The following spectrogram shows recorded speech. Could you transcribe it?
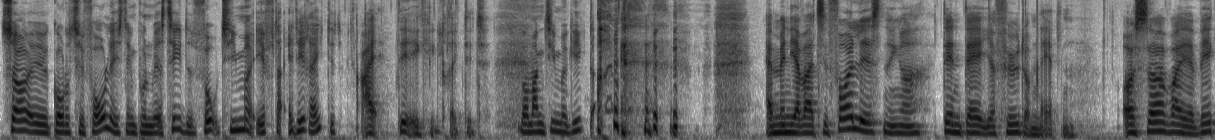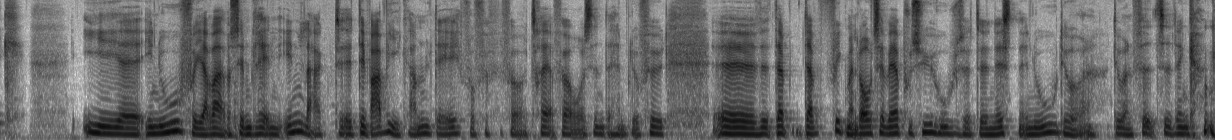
så øh, går du til forelæsning på universitetet få timer efter. Er det rigtigt? Nej, det er ikke helt rigtigt. Hvor mange timer gik der? Jamen, jeg var til forelæsninger den dag, jeg fødte om natten. Og så var jeg væk i øh, en uge, for jeg var jo simpelthen indlagt. Det var vi i gamle dage, for, for, for 43 år siden, da han blev født. Øh, der, der fik man lov til at være på sygehuset øh, næsten en uge. Det var, det var en fed tid dengang.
